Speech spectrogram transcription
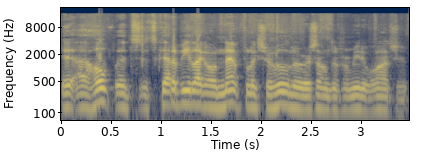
it. I hope it's it's got to be like on Netflix or Hulu or something for me to watch it.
